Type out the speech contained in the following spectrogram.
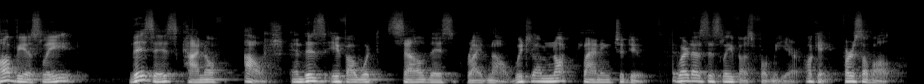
Obviously, this is kind of ouch. And this is if I would sell this right now, which I'm not planning to do. Where does this leave us from here? Okay, first of all,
